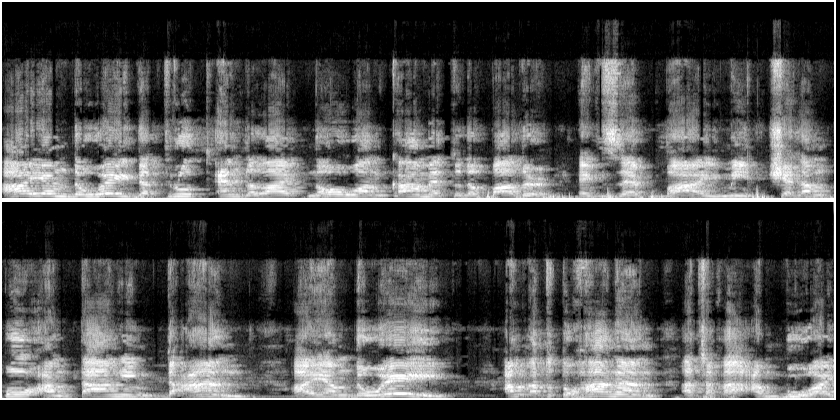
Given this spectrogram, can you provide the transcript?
I am the way, the truth, and the life. No one cometh to the Father except by me. Siya lang po ang tanging daan. I am the way, ang katotohanan at saka ang buhay.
